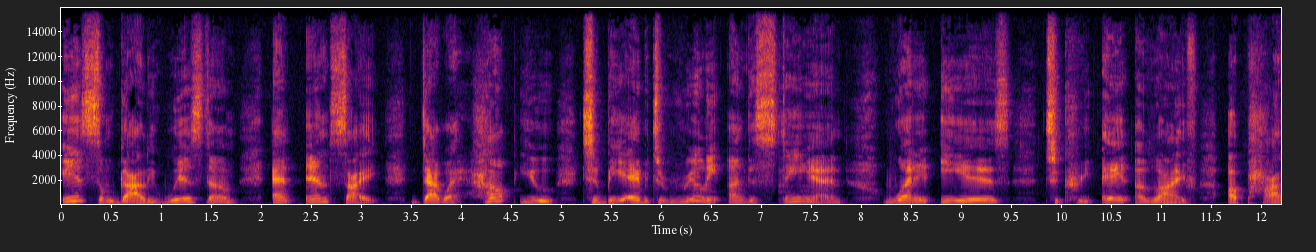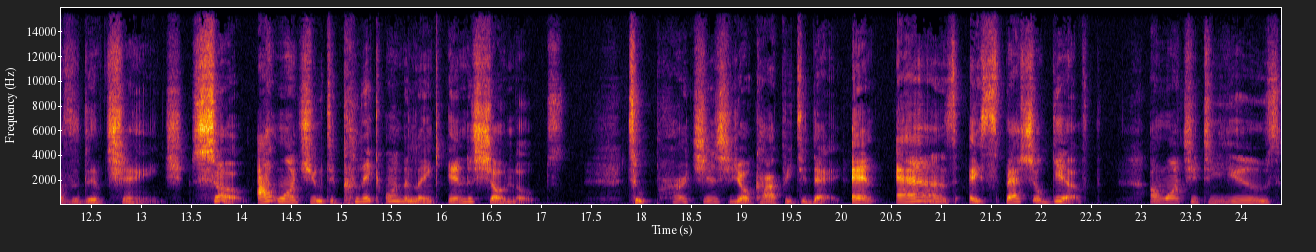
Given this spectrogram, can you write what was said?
is some godly wisdom and insight that will help you to be able to really understand what it is to create a life of positive change. So, I want you to click on the link in the show notes to purchase your copy today. And as a special gift, I want you to use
